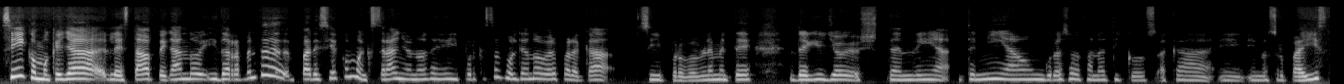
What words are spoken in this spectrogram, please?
Sí, como que ya le estaba pegando y de repente parecía como extraño, ¿no? De, ¿y por qué estás volteando a ver para acá? sí, probablemente Drake Josh tendría, tenía un grueso de fanáticos acá eh, en nuestro país,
